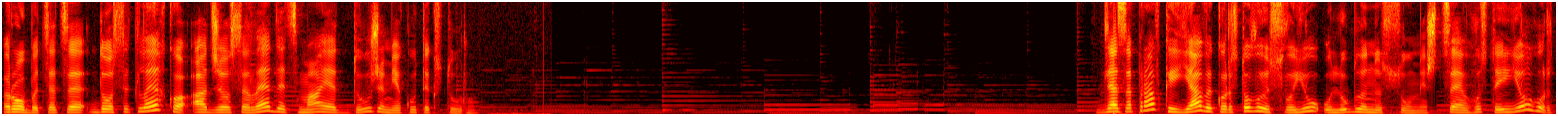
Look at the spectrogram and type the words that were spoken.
Робиться це досить легко, адже оселедець має дуже м'яку текстуру. Для заправки я використовую свою улюблену суміш. Це густий йогурт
